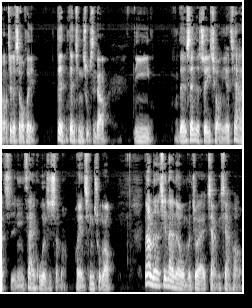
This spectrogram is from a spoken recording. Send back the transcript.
哦，这个时候会更更清楚知道你人生的追求、你的价值、你在乎的是什么，会很清楚咯。那呢，现在呢，我们就来讲一下哈，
